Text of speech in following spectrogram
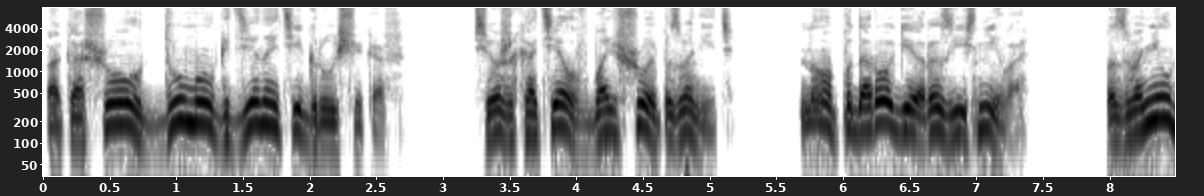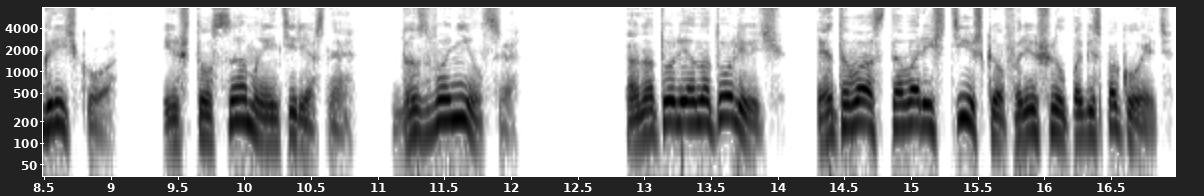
Пока шел, думал, где найти грузчиков. Все же хотел в Большой позвонить. Но по дороге разъяснило. Позвонил Гречко, и что самое интересное, дозвонился. «Анатолий Анатольевич, это вас товарищ Тишков решил побеспокоить».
